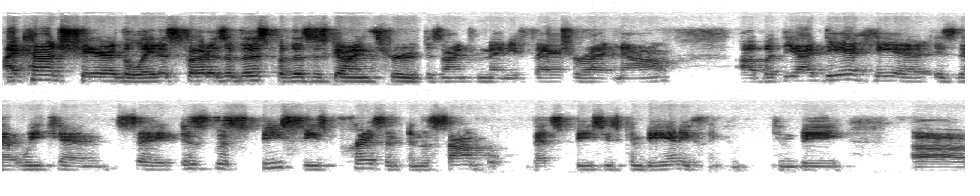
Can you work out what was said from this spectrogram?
I can't share the latest photos of this, but this is going through design for manufacture right now. Uh, but the idea here is that we can say, is the species present in the sample? That species can be anything, it can be uh,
